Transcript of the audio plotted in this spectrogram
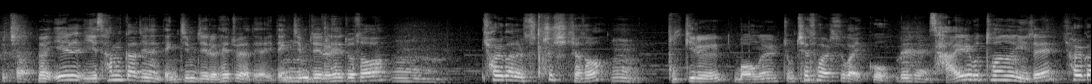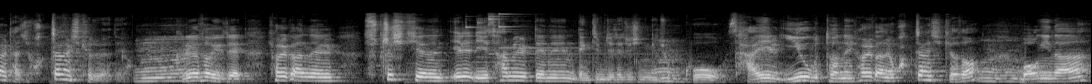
그쵸. 그럼 1, 2, 3까지는 냉찜질을 해줘야 돼요. 이 냉찜질을 해줘서 음, 혈관을 수축시켜서 음. 붓기를 멍을 좀 최소화할 수가 있고 네네. 4일부터는 이제 혈관을 다시 확장을 시켜줘야 돼요. 음. 그래서 이제 혈관을 수축시키는 1, 2, 3일 때는 냉찜질 해주시는 게 음. 좋고 4일 이후부터는 혈관을 확장시켜서 음. 멍이나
